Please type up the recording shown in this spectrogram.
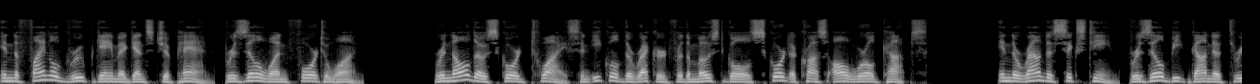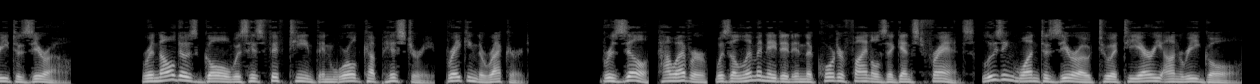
In the final group game against Japan, Brazil won 4-1. Ronaldo scored twice and equaled the record for the most goals scored across all World Cups. In the round of 16, Brazil beat Ghana 3-0. Ronaldo's goal was his 15th in World Cup history, breaking the record. Brazil, however, was eliminated in the quarter-finals against France, losing 1–0 to a Thierry Henry goal.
